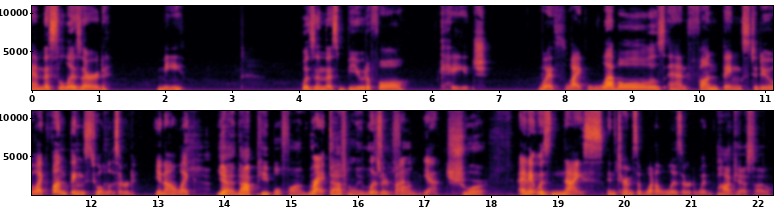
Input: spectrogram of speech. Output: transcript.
And this lizard, me, was in this beautiful cage with like levels and fun things to do, like fun things to a lizard, you know, like Yeah, not people fun, but right definitely lizard, fun. yeah Sure. and it was nice in terms of what a lizard would Podcast title:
